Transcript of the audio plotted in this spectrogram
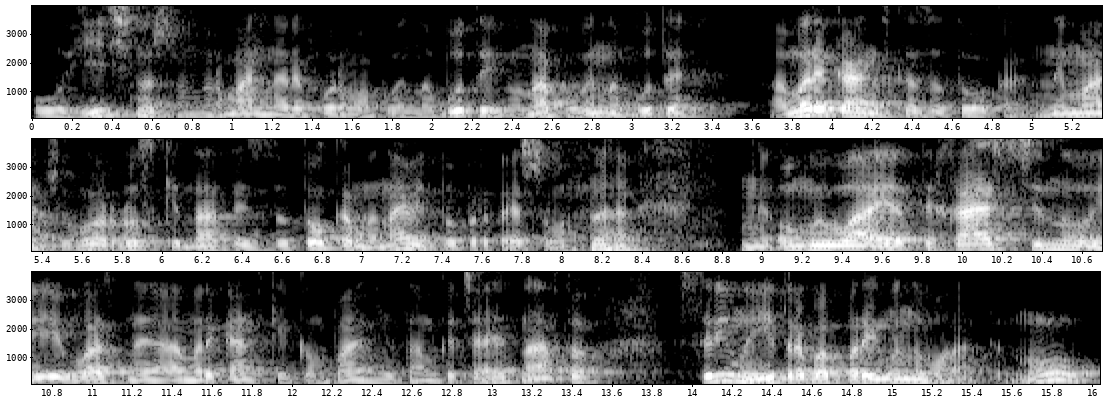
Логічно, що нормальна реформа повинна бути, і вона повинна бути американська затока. Нема чого розкидатись затоками, навіть попри те, що вона омиває Техащину, і власне американські компанії там качають нафту, все рівно її треба перейменувати. Ну.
